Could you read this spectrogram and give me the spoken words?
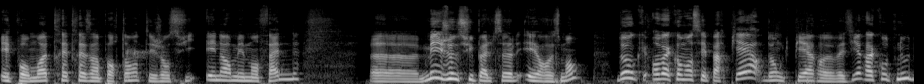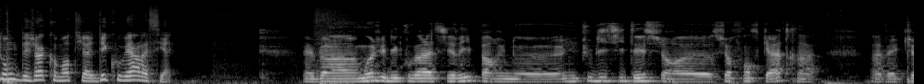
est, pour moi très très importante, et j'en suis énormément fan. mais je ne suis pas le seul, et heureusement. Donc, on va commencer par Pierre. Donc, Pierre, vas-y, raconte-nous donc déjà comment tu as découvert la série. Eh ben, moi, j'ai découvert la série par une, publicité sur France 4 avec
